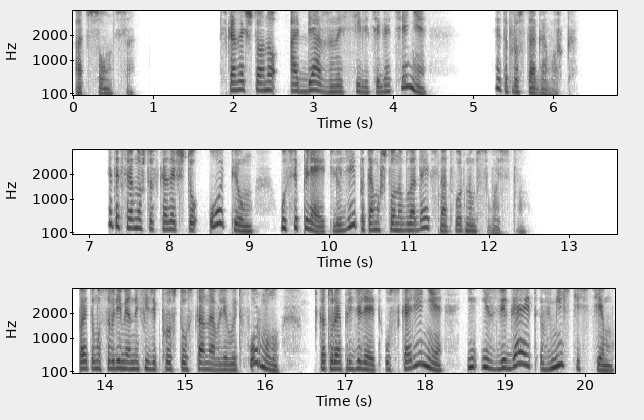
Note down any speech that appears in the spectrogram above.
от Солнца. Сказать, что оно обязано силе тяготения, это просто оговорка. Это все равно, что сказать, что опиум усыпляет людей, потому что он обладает снотворным свойством. Поэтому современный физик просто устанавливает формулу, которая определяет ускорение и избегает вместе с тем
